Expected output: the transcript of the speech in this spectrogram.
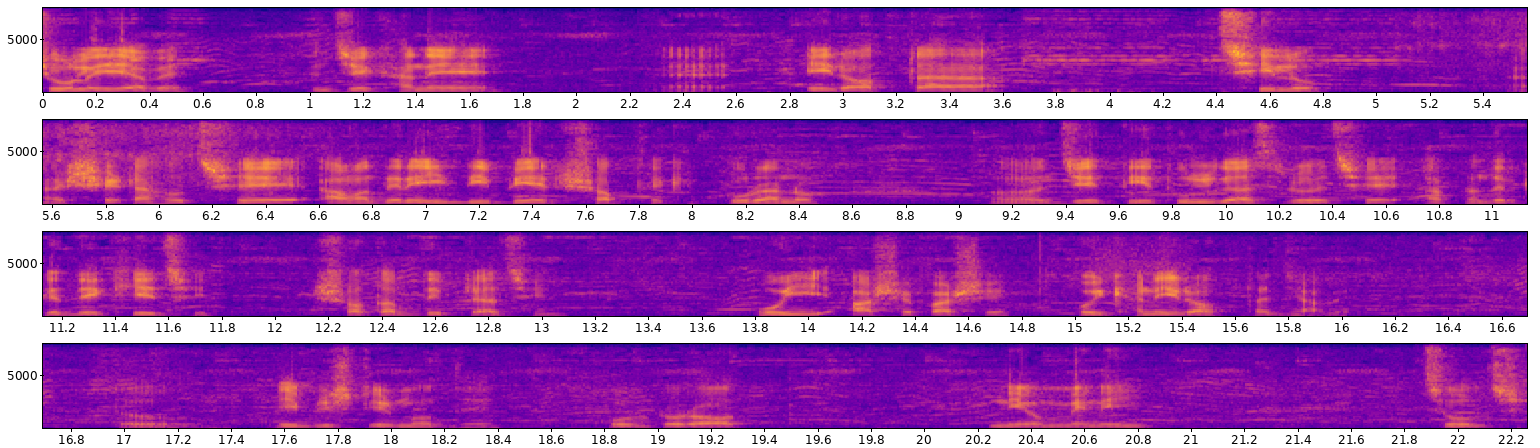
চলে যাবে যেখানে এই রথটা ছিল। সেটা হচ্ছে আমাদের এই দ্বীপের সব থেকে পুরানো যে তেঁতুল গাছ রয়েছে, আপনাদেরকে দেখিয়েছি, শতাব্দী প্রাচীন। ওই আশেপাশে ওইখানেই রথটা যাবে। তো এই বৃষ্টির মধ্যে উল্টো রথ নিয়ম মেনেই চলছে।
